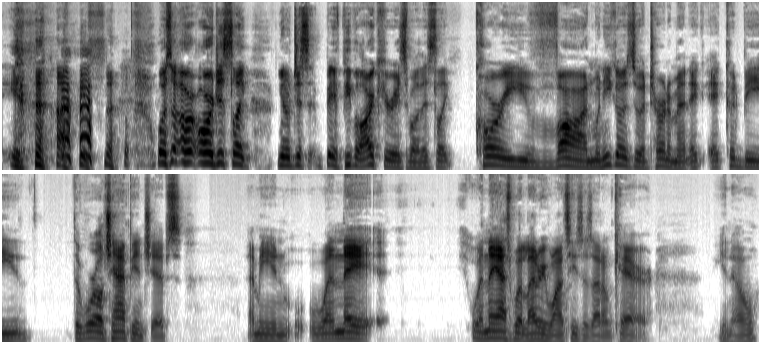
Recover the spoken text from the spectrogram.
yeah. Well, so, or, or just like you know, just if people are curious about this, like Corey Vaughn, when he goes to a tournament, it, it could be the World Championships. I mean, when they when they ask what letter he wants, he says, "I don't care." You know,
